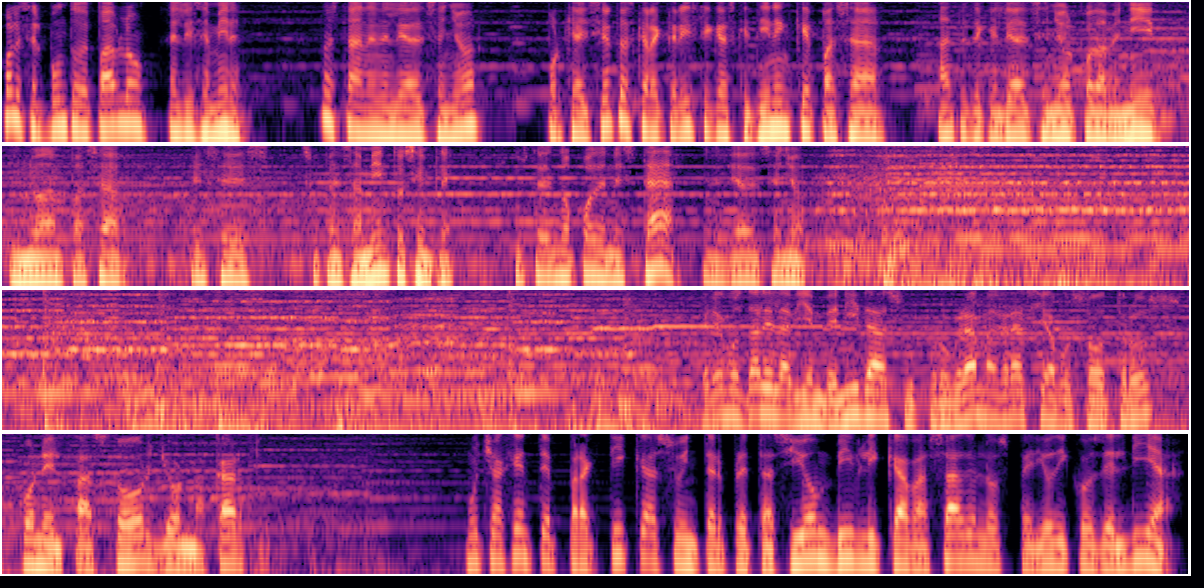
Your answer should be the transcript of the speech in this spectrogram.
¿Cuál es el punto de Pablo? Él dice, miren, no están en el día del Señor, porque hay ciertas características que tienen que pasar antes de que el día del Señor pueda venir y no han pasado. Ese es su pensamiento simple. Ustedes no pueden estar en el día del Señor. Queremos darle la bienvenida a su programa Gracias a vosotros con el pastor John MacArthur. Mucha gente practica su interpretación bíblica basado en los periódicos del día.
